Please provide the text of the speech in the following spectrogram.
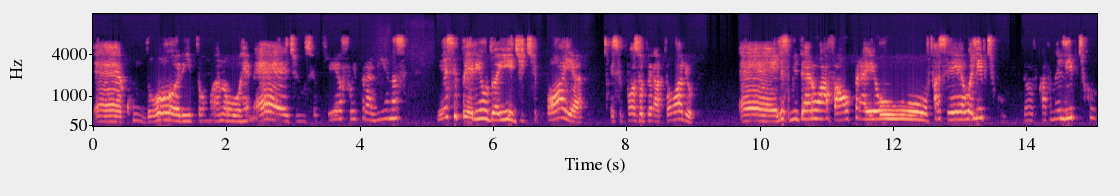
é, com dor e tomando remédio, não sei o quê. Eu fui para Minas, e esse período aí de tipóia, esse pós-operatório, é, eles me deram o aval para eu fazer o elíptico. Então eu ficava no elíptico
